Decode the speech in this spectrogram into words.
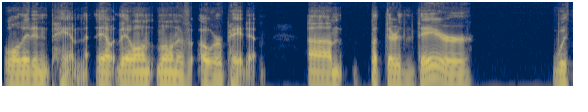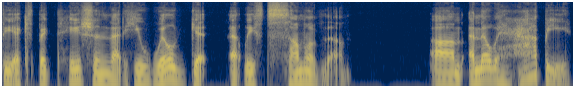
well, they didn't pay him. They, they won't won't have overpaid him. Um, but they're there with the expectation that he will get at least some of them. Um, and they'll be happy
